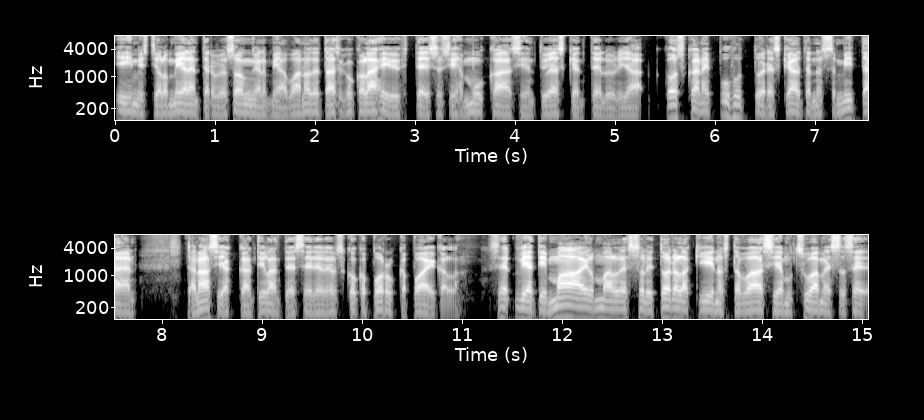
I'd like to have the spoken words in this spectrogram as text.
ihmistä, joilla on mielenterveysongelmia, vaan otetaan se koko lähiyhteisö siihen mukaan, siihen työskentelyyn. Ja koskaan ei puhuttu edes käytännössä mitään tämän asiakkaan tilanteeseen, jos koko porukka paikalla. Se vietiin maailmalle, se oli todella kiinnostava asia, mutta Suomessa se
